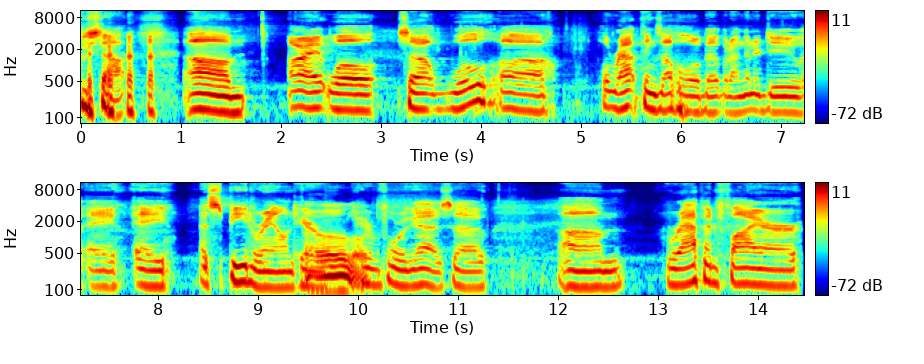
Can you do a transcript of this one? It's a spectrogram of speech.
You stop. um, all right. Well, so we'll uh, we'll wrap things up a little bit, but I'm going to do a a a speed round here, Oh, here before we go. So, um, rapid fire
